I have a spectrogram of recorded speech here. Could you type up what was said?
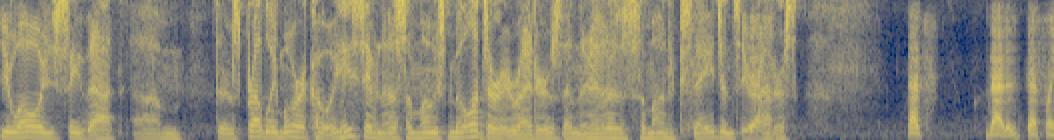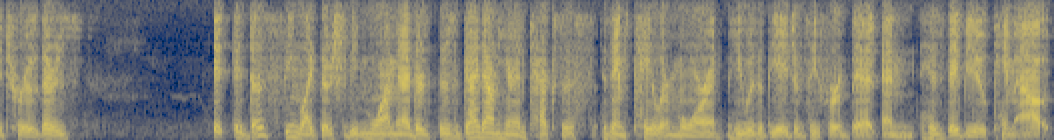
you always see that. Um, there's probably more cohesiveness amongst military writers than there is amongst agency yeah. writers. That's that is definitely true. There's it, it does seem like there should be more. I mean, there's there's a guy down here in Texas. His name's Taylor Moore, and he was at the agency for a bit, and his debut came out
